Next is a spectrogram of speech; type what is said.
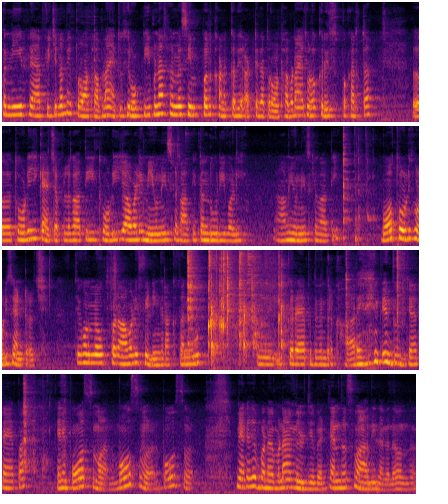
ਪਨੀਰ ਰੈਪ ਵਿੱਚ ਨਾ ਮੈਂ ਪਰੌਂਠਾ ਬਣਾਇਆ, ਤੁਸੀਂ ਰੋਟੀ ਬਣਾ ਫਿਰ ਮੈਂ ਸਿੰਪਲ ਕਣਕ ਦੇ ਆਟੇ ਦਾ ਪਰੌਂਠਾ ਬਣਾਇਆ ਥੋੜਾ ਕ੍ਰਿਸਪ ਕਰਤਾ। ਥੋੜੀ ਜਿਹੀ ਕੈਚਅਪ ਲਗਾਤੀ ਥੋੜੀ ਜਿਹੀ ਆ ਵਾਲੀ ਮਿਊਨੀਸ ਲਗਾਤੀ, ਤੰਦੂਰੀ ਵਾਲੀ ਆ ਮਿਊਨੀਸ ਲਗਾਤੀ। ਬਹੁਤ ਥੋੜੀ ਥੋੜੀ ਸੈਂਟਰ 'ਚ। ਤੇ ਹੁਣ ਮੈਂ ਉੱਪਰ ਆਹ ਵਾਲੀ ਫਿਲਿੰਗ ਰੱਖਤਾ ਨੇ ਤੇ ਇੱਕ ਰੈਪ ਦਵਿੰਦਰ ਖਾ ਰਹੇ ਨੇ ਤੇ ਦੂਜਾ ਰੈਪ ਆ। ਕਹਿੰਦੇ, ਬਹੁਤ ਸਵਾਦ ਬਹੁਤ ਸਵਾਦ ਬਹੁਤ ਸਵਾਦ। ਮੈਂ ਕਿਹਾ, ਜੇ ਬਣਾ ਬਣਾ ਮਿਲ ਜੇ ਬੈਠ ਇਹਨਾਂ ਦਾ ਸਵਾਦ ਹੀ ਲੱਗਦਾ ਹੁੰਦਾ।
